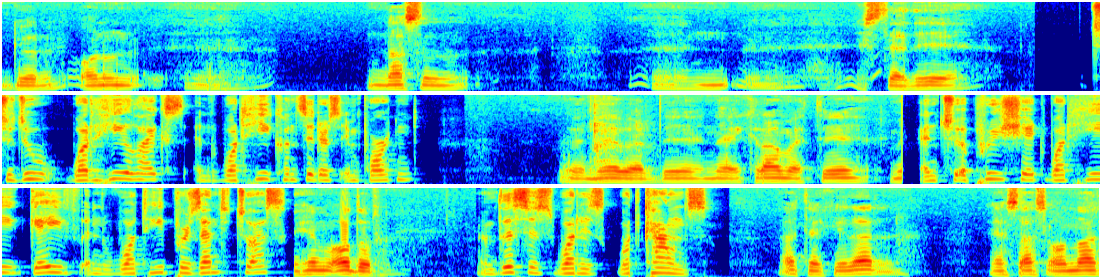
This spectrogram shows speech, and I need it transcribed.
gör, onun e, nasıl e, istediği To do what He likes and what He considers important, ve ne verdiği, ne ikram ettiği and to appreciate what He gave and what He presented to us. And this is what is what counts. Ötekiler esas onlar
